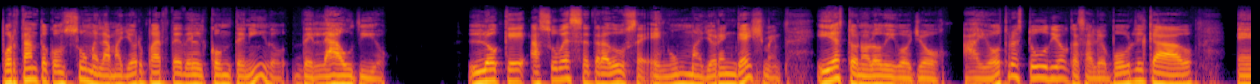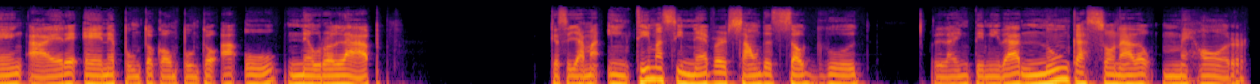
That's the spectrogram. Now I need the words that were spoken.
Por tanto, consume la mayor parte del contenido del audio lo que a su vez se traduce en un mayor engagement. Y esto no lo digo yo. Hay otro estudio que salió publicado en arn.com.au Neurolab que se llama Intimacy Never Sounded So Good. La intimidad nunca ha sonado mejor.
